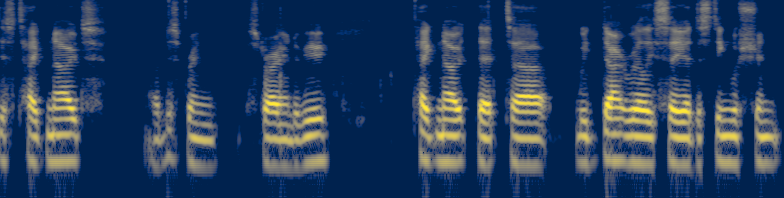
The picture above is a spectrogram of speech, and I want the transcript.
just take note. I'll just bring Australia into view. Take note that uh, we don't really see a distinguishing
